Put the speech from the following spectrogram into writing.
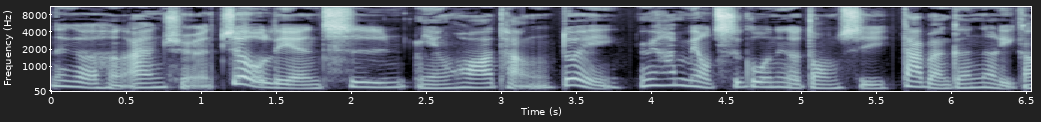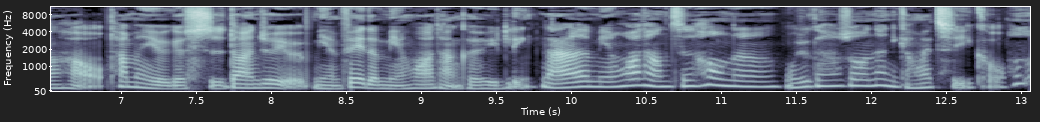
那个很安全，就连吃棉花糖，对，因为他没有吃过那个东西，大阪根那里刚好他们有一个时段就有免费的棉花糖可以领，拿了棉花糖之后呢，我就跟他说：“那你赶快吃一口。”他说：“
